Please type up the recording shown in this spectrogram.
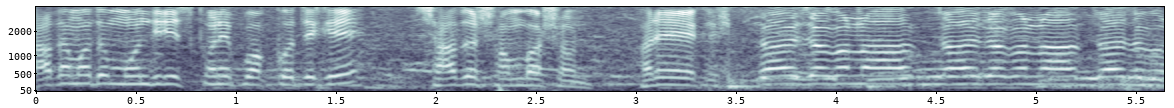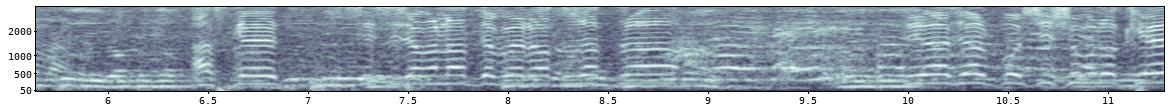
রাধামাধব মন্দির ইস্কনের পক্ষ থেকে সাদর সম্ভাষণ। হরে জয় জগন্নাথ জয় জগন্নাথ জয় জগন্নাথ। আজকে শ্রী শ্রী জগন্নাথ দেবের রথযাত্রা দুই হাজার পঁচিশ উপলক্ষে।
